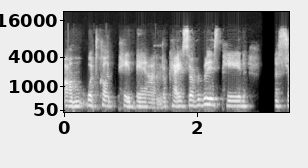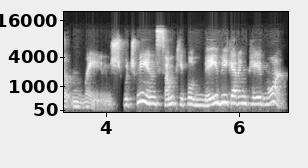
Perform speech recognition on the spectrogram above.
um, what's called pay band, okay? So everybody's paid a certain range, which means some people may be getting paid more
